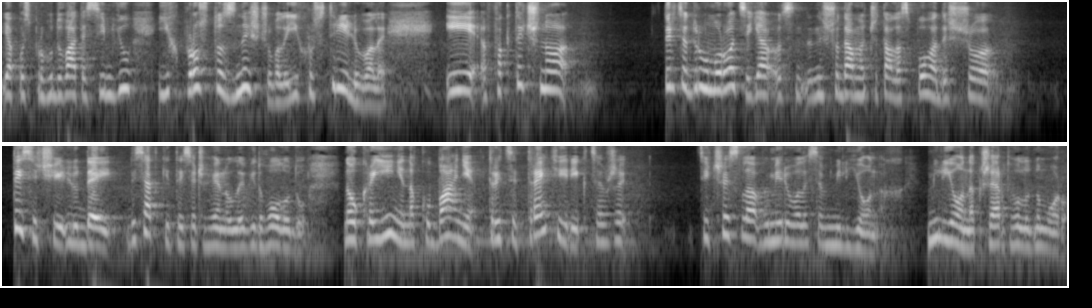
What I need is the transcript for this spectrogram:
якось прогодувати сім'ю, їх просто знищували, їх розстрілювали. І фактично. В 32-му році я ось нещодавно читала спогади, що тисячі людей, десятки тисяч гинули від голоду на Україні, на Кубані. 33-й рік це вже ці числа вимірювалися в мільйонах, мільйонах жертв голодомору.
